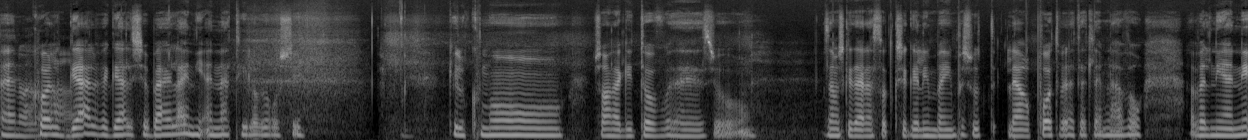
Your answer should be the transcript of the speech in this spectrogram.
אין מה כל לומר. גל וגל שבא אליי, נענעתי לו בראשי. כאילו כמו, אפשר להגיד, טוב, איזשהו... זה מה שכדאי לעשות כשגלים באים, פשוט להרפות ולתת להם לעבור. אבל נענע-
